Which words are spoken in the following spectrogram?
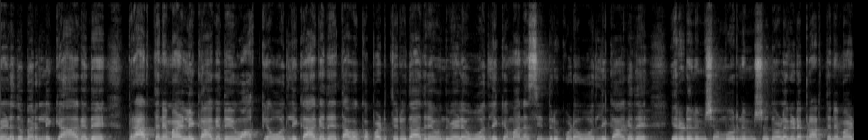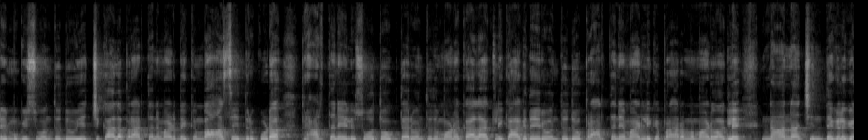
ಬೆಳೆದು ಬರಲಿಕ್ಕೆ ಆಗದೆ, ಪ್ರಾರ್ಥನೆ ಮಾಡಲಿಕ್ಕೆ ಆಗದೆ, ವಾಕ್ಯ ಓದಲಿಕ್ಕೆ ಆಗದೆ, ತವಕ ಪಡ್ತಿರೋದಾದರೆ ಒಂದು ವೇಳೆ ಓದಲಿಕ್ಕೆ ಮನಸ್ಸಿದ್ರೂ ಕೂಡ ಓದಲಿಕ್ಕೆ ಆಗದೆ ಎರಡು ನಿಮಿಷ, ಮೂರು ನಿಮಿಷದೊಳಗಡೆ ಪ್ರಾರ್ಥನೆ ಮಾಡಿ ಮುಗಿಸುವಂಥದ್ದು, ಹೆಚ್ಚು ಕಾಲ ಪ್ರಾರ್ಥನೆ ಮಾಡಬೇಕೆಂಬ ಆಸೆ ಇದ್ದರೂ ಕೂಡ ಪ್ರಾರ್ಥನೆಯಲ್ಲಿ ಸೋತು ಹೋಗ್ತಾ ಇರುವಂಥದ್ದು ಮೊಣಕಾಲ ಹಾಕ್ಲಿಕ್ಕೆ ಆಗದೆ ಇರುವಂಥದ್ದು, ಪ್ರಾರ್ಥನೆ ಮಾಡಲಿಕ್ಕೆ ಪ್ರಾರಂಭ ಮಾಡುವಾಗಲೇ ನಾನಾ ಚಿಂತೆಗಳಿಗೆ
